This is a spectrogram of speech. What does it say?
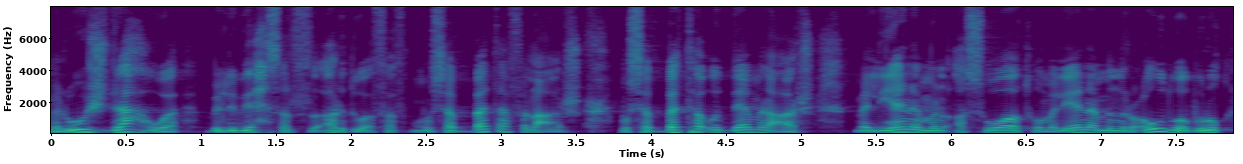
ملوش دعوة باللي بيحصل في الأرض واقفة مثبتة في العرش مثبتة قدام العرش مليانة من أصوات ومليانة من رعود وبروق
